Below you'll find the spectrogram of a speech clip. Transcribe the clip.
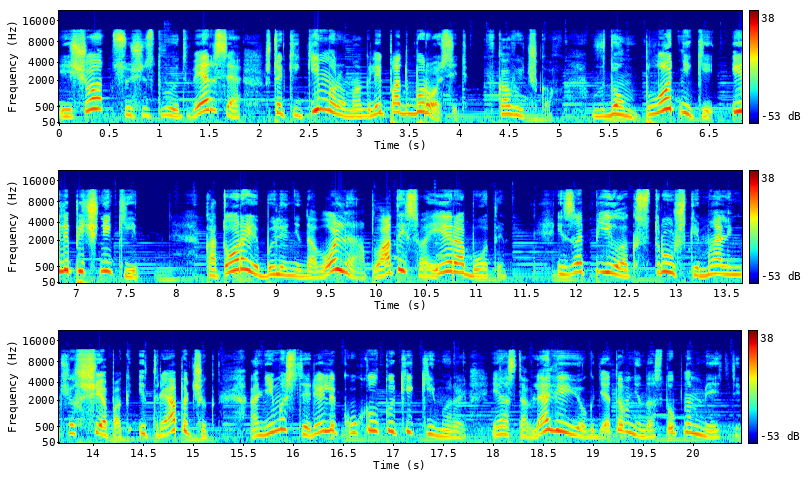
Еще существует версия, что Кикимору могли подбросить, в кавычках, в дом плотники или печники, которые были недовольны оплатой своей работы – из опилок, стружки, маленьких щепок и тряпочек они мастерили куколку Кикиморы и оставляли ее где-то в недоступном месте,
